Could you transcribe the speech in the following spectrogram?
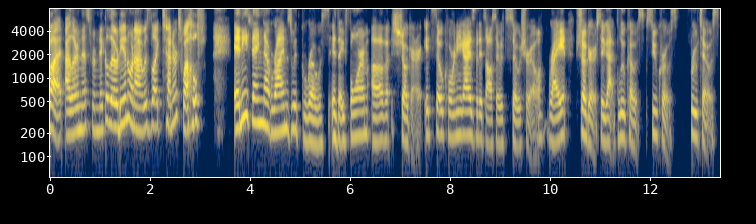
but I learned this from Nickelodeon when I was like 10 or 12. Anything that rhymes with gross is a form of sugar. It's so corny, guys, but it's also it's so true, right? Sugar. So you got glucose, sucrose, fructose,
